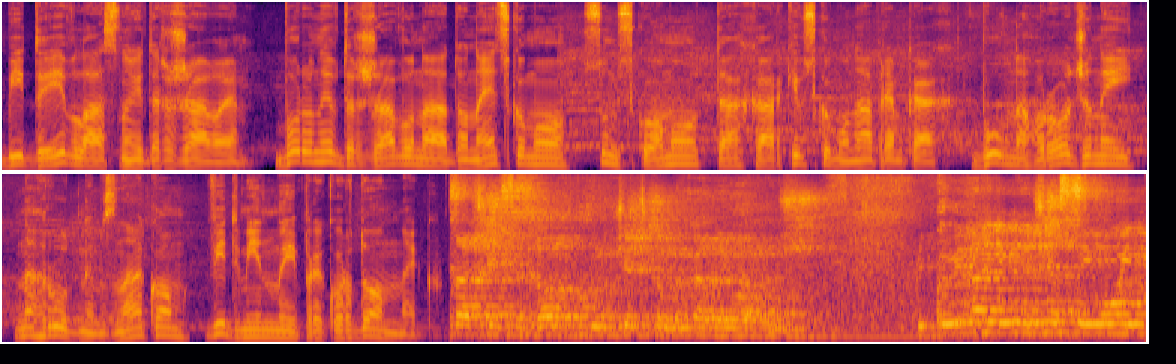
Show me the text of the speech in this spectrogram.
біди власної держави, боронив державу на Донецькому, Сумському та Харківському напрямках. Був нагороджений нагрудним знаком відмінний прикордонник. Старший сержант Мучечко Михайло Іванович. Відповідальний та чесний воїн,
